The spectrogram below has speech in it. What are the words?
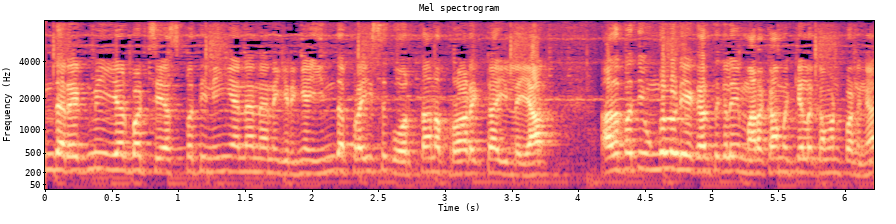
இந்த ரெட்மி இயர்பட்ஸ் எஸ் பத்தி நீங்க என்ன நினைக்கிறீங்க? இந்த ப்ரைஸுக்கு ஒர்த்தான ப்ராடக்ட்டா இல்லையா? அதை பத்தி உங்களுடைய கருத்துக்களையும் மறக்காம கீழே கமெண்ட் பண்ணுங்க.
